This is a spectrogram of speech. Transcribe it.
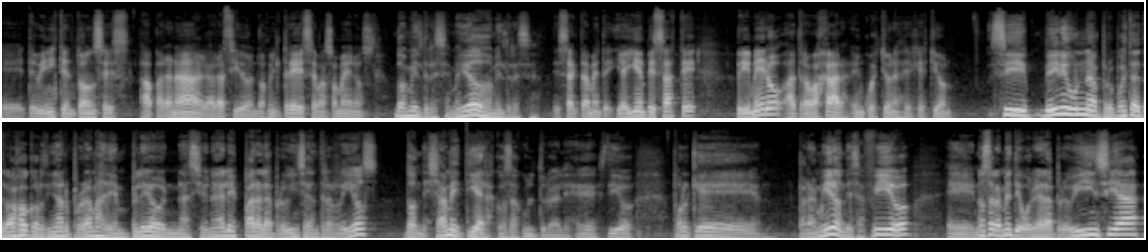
eh, te viniste entonces a Paraná, que habrá sido en 2013 más o menos. 2013, mediados 2013. Exactamente. Y ahí empezaste primero a trabajar en cuestiones de gestión. Sí, vine una propuesta de trabajo a coordinar programas de empleo nacionales para la provincia de Entre Ríos, donde ya metía las cosas culturales, ¿eh? Digo, porque para mí era un desafío eh, no solamente volver a la provincia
